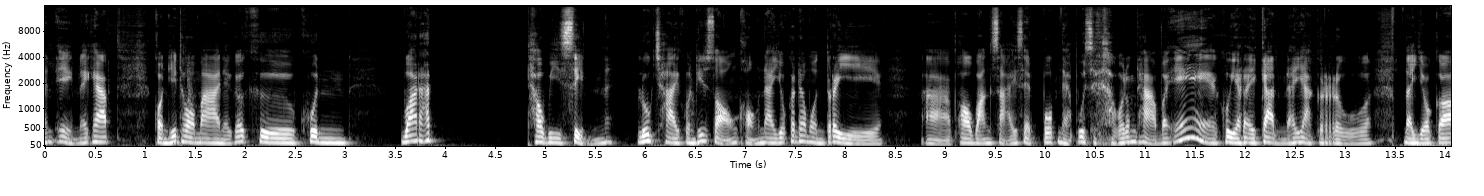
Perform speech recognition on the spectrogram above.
นั่นเองนะครับคนที่โทรมาเนี่ยก็คือคุณวรัตทวีสิน ลูกชายคนที่สองของนายกรัฐมนตรีอพอวางสายเสร็จปุ๊บเนี่ยผู้สื่อข่าวก็ต้องถามว่า เอ๊คุยอะไรกันนะ อยากรู้ นายกก็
